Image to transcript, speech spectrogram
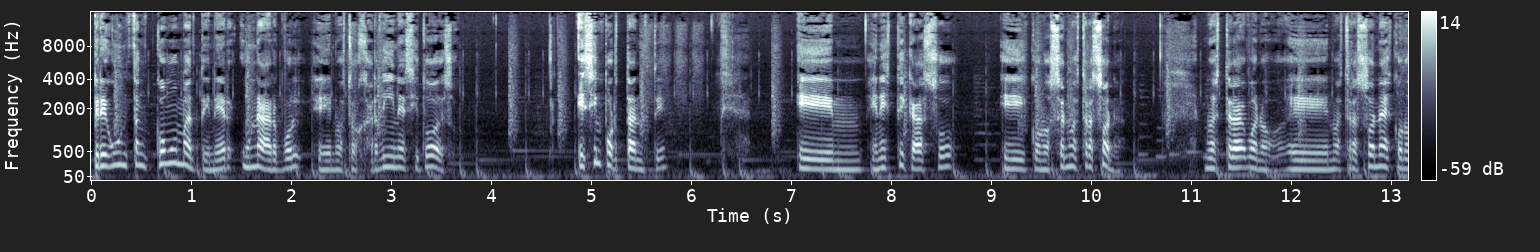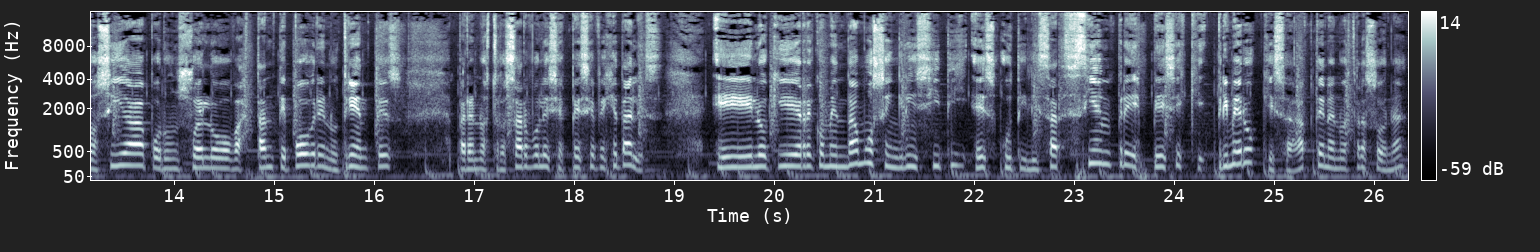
preguntan cómo mantener un árbol en nuestros jardines y todo eso. Es importante, em, en este caso, eh, conocer nuestra zona. Nuestra, bueno, eh, nuestra zona es conocida por un suelo bastante pobre en nutrientes para nuestros árboles y especies vegetales. Eh, lo que recomendamos en Green City es utilizar siempre especies que, primero, que se adapten a nuestra zona,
